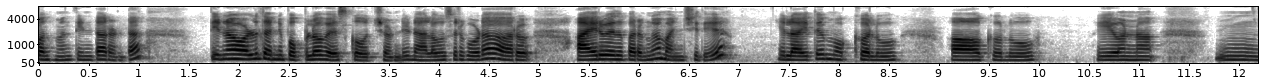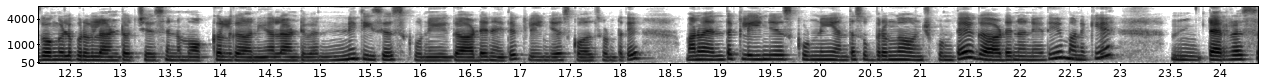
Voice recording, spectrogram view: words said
కొంతమంది తింటారంట. తినేవాళ్ళు దాన్ని పప్పులో వేసుకోవచ్చు అండి నేల ఉసిరి కూడా ఆయుర్వేద పరంగా మంచిది. ఇలా అయితే మొక్కలు ఆకులు ఏమన్నా గొంగళి పురుగు లాంటి వచ్చేసిన మొక్కలు కానీ అలాంటివన్నీ తీసేసుకుని గార్డెన్ అయితే క్లీన్ చేసుకోవాల్సి ఉంటుంది. మనం ఎంత క్లీన్ చేసుకుని ఎంత శుభ్రంగా ఉంచుకుంటే గార్డెన్ అనేది మనకి టెర్రస్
